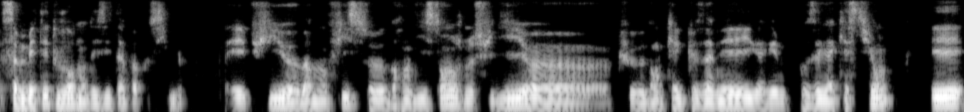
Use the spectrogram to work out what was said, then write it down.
ça me mettait toujours dans des états pas possibles. Et puis, bah, mon fils, grandissant, je me suis dit, que dans quelques années, il allait me poser la question et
